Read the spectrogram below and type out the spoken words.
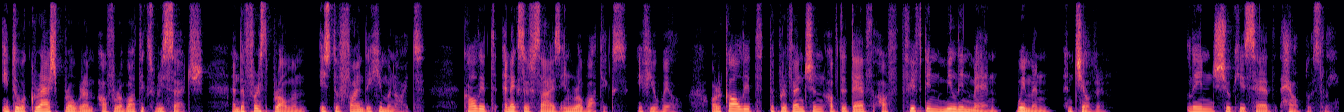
into a crash program of robotics research, and the first problem is to find the humanoid. Call it an exercise in robotics, if you will, or call it the prevention of the death of 15 million men, women, and children. Lynn shook his head helplessly.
